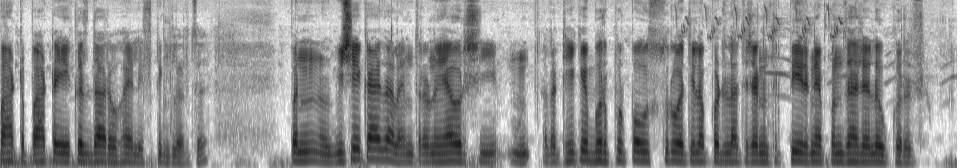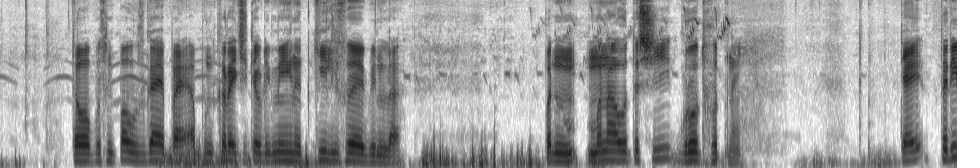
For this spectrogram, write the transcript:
पहाटं पहाटं एकच दारं व्हायला स्प्रिंकलरचं. पण विषय काय झाला आहे मित्रांनो यावर्षी आता ठीक आहे भरपूर पाऊस सुरुवातीला पडला त्याच्यानंतर पेरण्या पण झाल्या लवकरच. तेव्हापासून पाऊस गायब आहे आपण करायची तेवढी मेहनत केली सोयाबीनला. पण मनावं तशी ग्रोथ होत नाही. त्या तरी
